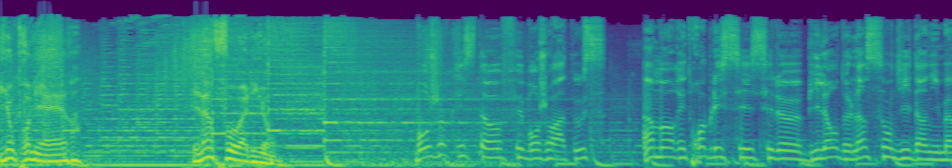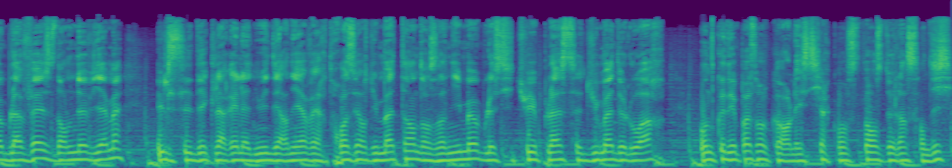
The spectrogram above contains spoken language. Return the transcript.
Lyon Première, l'info à Lyon. Bonjour Christophe et bonjour à tous. Un mort et trois blessés, c'est le bilan de l'incendie d'un immeuble à Vez dans le 9e. Il s'est déclaré la nuit dernière vers 3 h du matin dans un immeuble situé place du Mas de Loire. On ne connaît pas encore les circonstances de l'incendie.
